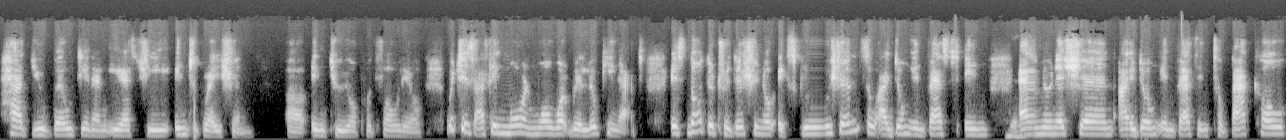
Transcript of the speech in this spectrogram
had you built in an ESG integration uh, into your portfolio, which is, I think, more and more what we're looking at. It's not the traditional exclusion. So I don't invest in ammunition, I don't invest in tobacco.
